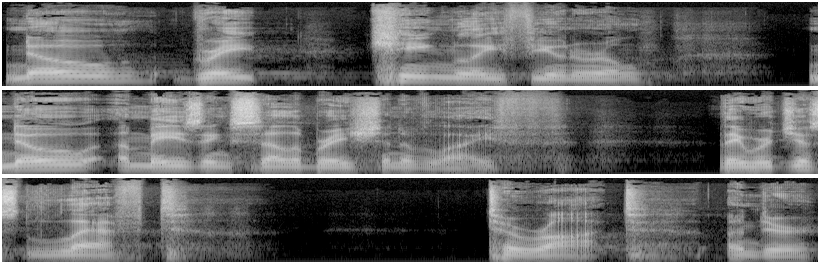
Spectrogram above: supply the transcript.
No great kingly funeral, no amazing celebration of life. They were just left to rot under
